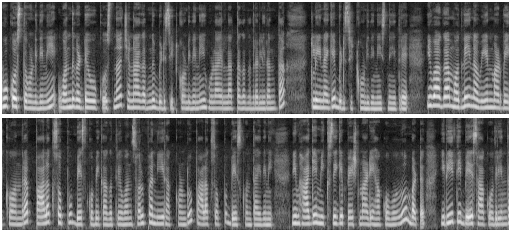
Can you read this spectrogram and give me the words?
ಹೂಕೋಸು ತೊಗೊಂಡಿದ್ದೀನಿ. ಒಂದು ಗಡ್ಡೆ ಹೂಕೋಸನ್ನ ಚೆನ್ನಾಗಿ ಅದನ್ನು ಬಿಡಿಸಿಟ್ಕೊಂಡಿದ್ದೀನಿ. ಹುಳ ಎಲ್ಲ ತೆಗೆದದ್ರಲ್ಲಿರೋಂಥ ಕ್ಲೀನಾಗೆ ಬಿಡಿಸಿಟ್ಕೊಂಡಿದ್ದೀನಿ ಸ್ನೇಹಿತರೆ. ಇವಾಗ ಮೊದಲೇ ನಾವು ಏನು ಮಾಡಬೇಕು ಅಂದ್ರೆ ಪಾಲಕ್ ಸೊಪ್ಪು ಬೇಯಿಸ್ಕೋಬೇಕಾಗುತ್ತೆ. ಒಂದು ಸ್ವಲ್ಪ ನೀರು ಹಾಕ್ಕೊಂಡು ಪಾಲಕ್ ಸೊಪ್ಪು ಬೇಯಿಸ್ಕೊತಾ ಇದ್ದೀನಿ. ನೀವು ಹಾಗೆ ಮಿಕ್ಸಿಗೆ ಪೇಸ್ಟ್ ಮಾಡಿ ಹಾಕೋಬೋದು. ಬಟ್ ಈ ರೀತಿ ಬೇಸ್ ಹಾಕೋದ್ರಿಂದ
